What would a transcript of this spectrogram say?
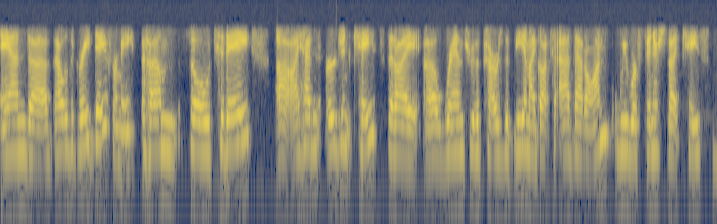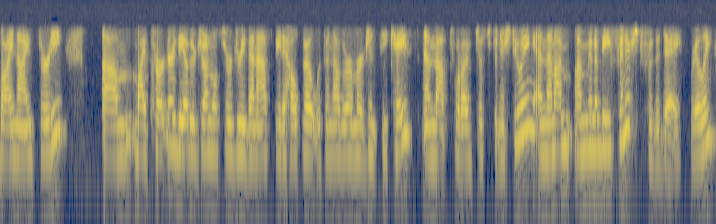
and uh, that was a great day for me. Um, so today uh, I had an urgent case that I uh, ran through the powers that be, and I got to add that on. We were finished that case by 9:30. Um, my partner, the other general surgery, then asked me to help out with another emergency case, and that's what I've just finished doing. And then I'm I'm going to be finished for the day. Really,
